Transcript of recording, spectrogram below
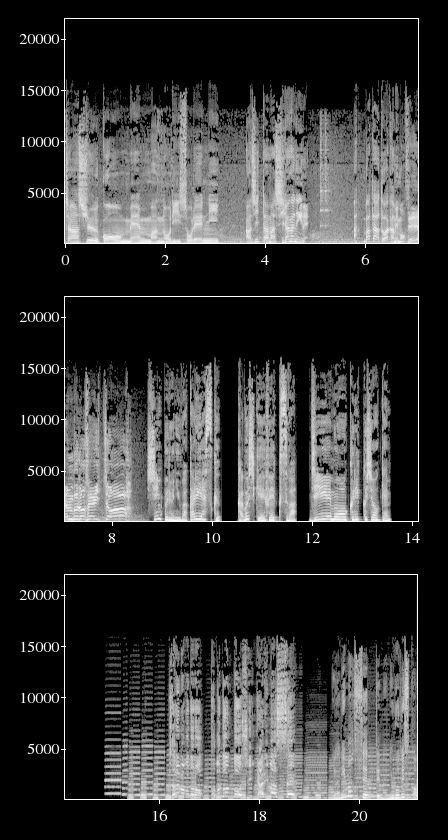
チャーシュー、コーン、メンマ、海苔、それに、味玉、白髪ネギね。あ、バターとワカメも。全部のせ一丁シンプルにわかりやすく。株式 FX は GMO クリック証券。北野誠のとことん投資やりまっせやりまっせって何語ですか？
